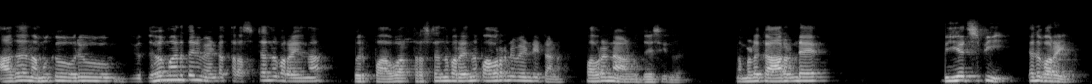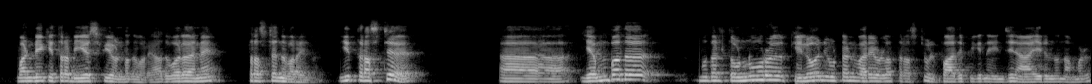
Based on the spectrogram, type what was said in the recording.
അത് നമുക്ക് ഒരു യുദ്ധവിമാനത്തിന് വേണ്ട ത്രസ്റ്റ് എന്ന് പറയുന്ന ഒരു പവർ ത്രസ്റ്റ് എന്ന് പറയുന്ന പവറിന് വേണ്ടിയിട്ടാണ്. പവറിനാണ് ഉദ്ദേശിക്കുന്നത്. നമ്മുടെ കാറിന്റെ ബി എച്ച് പി എന്ന് പറയും. വണ്ടിക്ക് ഇത്ര ബി എച്ച് പി ഉണ്ടെന്ന് പറയും. അതുപോലെ തന്നെ ത്രസ്റ്റ് എന്ന് പറയുന്നത്. ഈ ത്രസ്റ്റ് എൺപത് മുതൽ തൊണ്ണൂറ് കിലോ ന്യൂട്ടൺ വരെയുള്ള ത്രസ്റ്റ് ഉൽപ്പാദിപ്പിക്കുന്ന എഞ്ചിൻ ആയിരുന്നു നമ്മൾ.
